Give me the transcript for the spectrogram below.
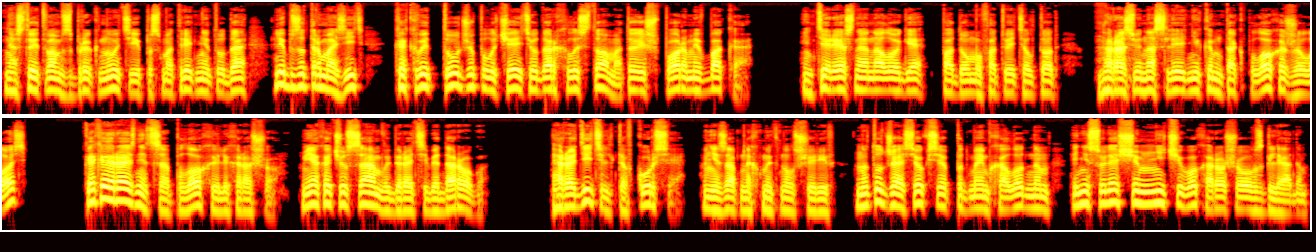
А стоит вам сбрыкнуть и посмотреть не туда, либо затормозить, как вы тут же получаете удар хлыстом, а то и шпорами в бока». «Интересная аналогия», — подумав, ответил тот. Но разве наследникам так плохо жилось? Какая разница, плохо или хорошо? Я хочу сам выбирать себе дорогу. Родитель-то в курсе, внезапно хмыкнул шериф, но тут же осекся под моим холодным и не сулящим ничего хорошего взглядом.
